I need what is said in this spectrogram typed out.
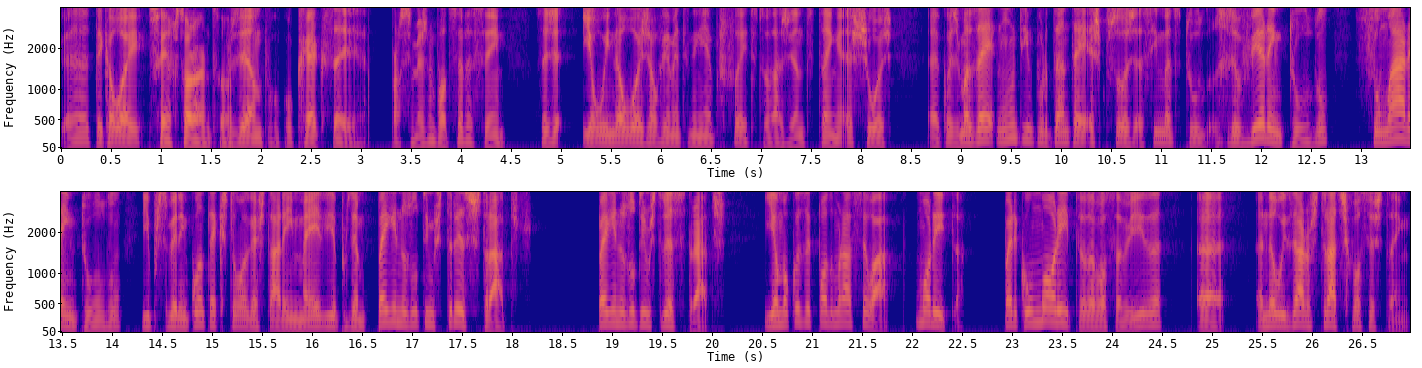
eh, takeaway, Sim, restaurante. por exemplo, o que quer que seja. Próximo mês não pode ser assim. Ou seja, eu ainda hoje, obviamente, ninguém é perfeito. Toda a gente tem as suas eh, coisas. Mas é muito importante é as pessoas, acima de tudo, reverem tudo, somarem tudo e perceberem quanto é que estão a gastar em média. Por exemplo, peguem nos últimos três extratos. Peguem nos últimos três extratos. E é uma coisa que pode demorar, sei lá, uma horita. Percam uma horita da vossa vida a analisar os extratos que vocês têm.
